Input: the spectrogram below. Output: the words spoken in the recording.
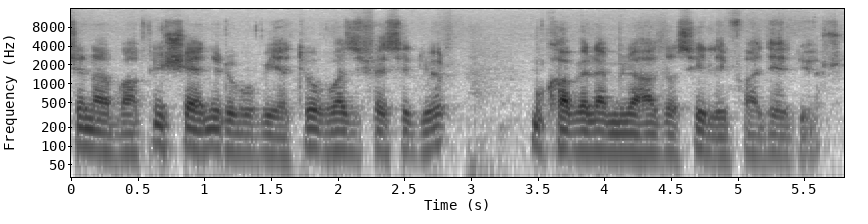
Cenab-ı Hakk'ın şe'ni rububiyeti, o vazifesi diyor. Mukabele mülahazasıyla ifade ediyor.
